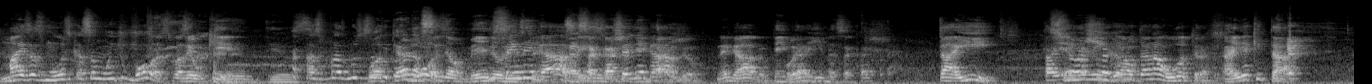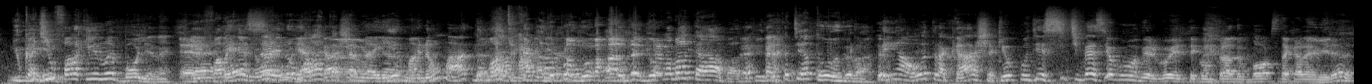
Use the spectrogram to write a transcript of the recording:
Mas as músicas são muito boas. Fazer o quê? Meu Deus. As, as músicas são muito boas. Cid Almeida, eu Isso é inegável. Essa isso caixa é tem inegável. Negável. Tem Oi? Taí nessa caixa? Tá aí. Tá aí, Se eu não acho me engano, legal. tá na outra. Aí é que tá. E o Cadinho fala que ele não é bolha, né? ele fala que ele não essa é ele não é a mata caixa a daí, Carmen mas não mata. Não mata, cara. A do Pinduca, a do Pinduca matava, a do Pinduca tinha tudo lá. Tem a outra caixa que eu podia, se tivesse alguma vergonha de ter comprado o box da Carmen Miranda,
